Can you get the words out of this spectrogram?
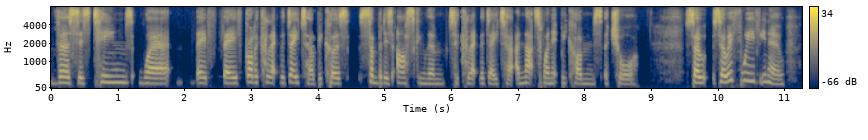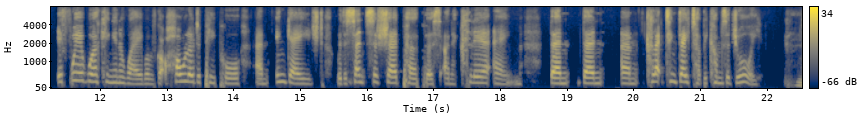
versus teams where they've they've got to collect the data because somebody's asking them to collect the data and that's when it becomes a chore so so if we've you know if we're working in a way where we've got a whole load of people um, engaged with a sense of shared purpose and a clear aim then then um, collecting data becomes a joy mm-hmm.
